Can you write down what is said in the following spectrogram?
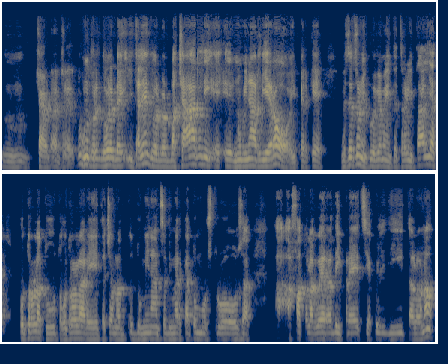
Mm, cioè, cioè, dovrebbe, gli italiani dovrebbero baciarli e, e nominarli eroi, perché in una situazione in cui ovviamente Trenitalia controlla tutto, controlla la rete, c'è una dominanza di mercato mostruosa, ha, ha fatto la guerra dei prezzi a quelli di Italo, no?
